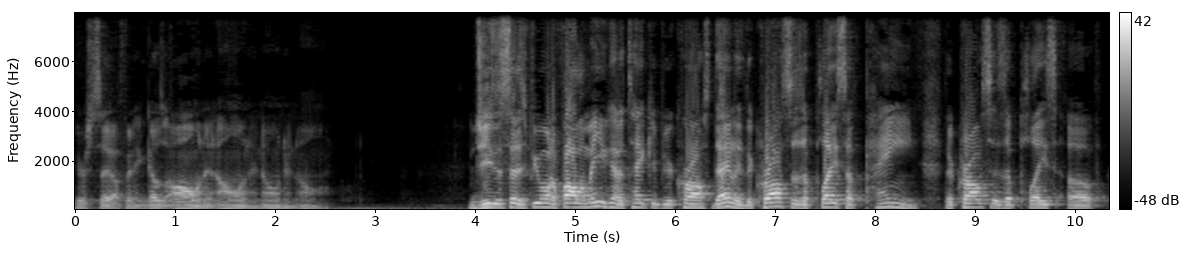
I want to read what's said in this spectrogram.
yourself. And it goes on and on and on and on. Jesus says, if you want to follow me, you got to take up your cross daily. The cross is a place of pain. The cross is a place of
